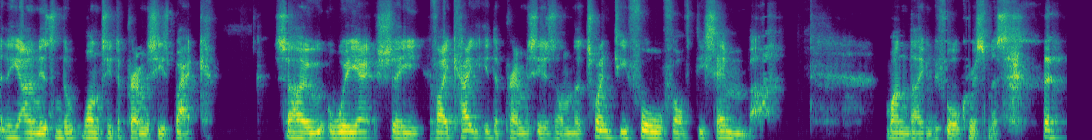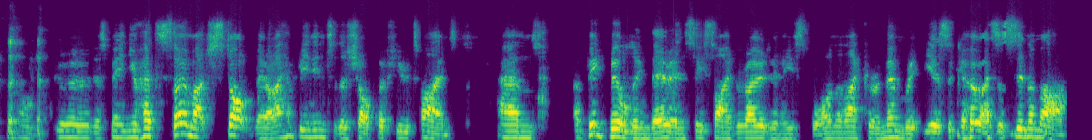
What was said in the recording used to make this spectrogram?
the owners wanted the premises back. So we actually vacated the premises on the 24th of December, one day before Christmas. oh, goodness me. You had so much stock there. I have been into the shop a few times and a big building there in Seaside Road in Eastbourne, and I can remember it years ago as a cinema.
